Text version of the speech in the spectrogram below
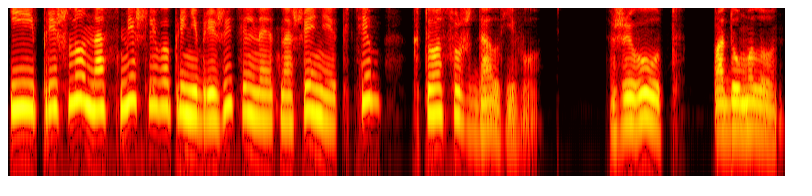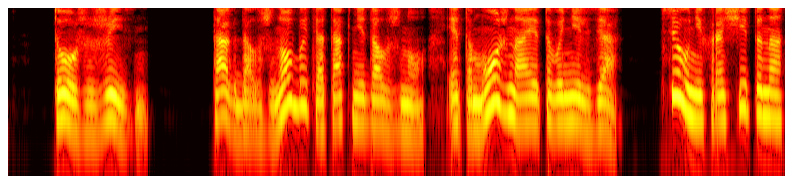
и пришло насмешливо-пренебрежительное отношение к тем, кто осуждал его. «Живут», — подумал он, — «тоже жизнь». Так должно быть, а так не должно. Это можно, а этого нельзя. Все у них рассчитано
